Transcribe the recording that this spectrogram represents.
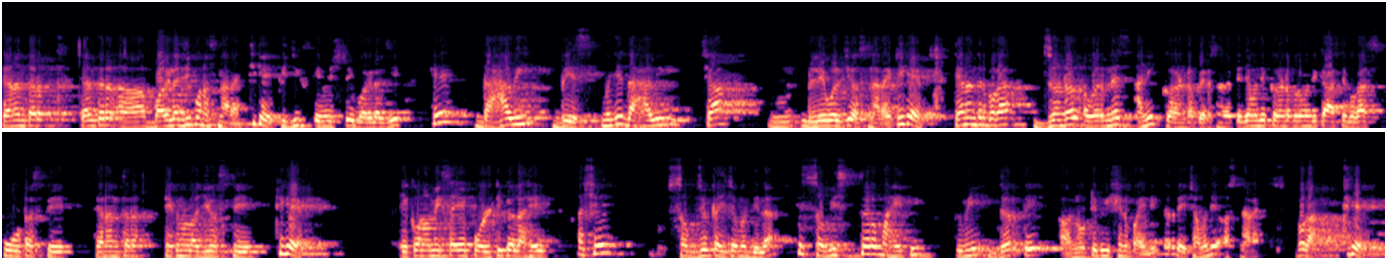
त्यानंतर त्यानंतर बायोलॉजी पण असणार आहे. ठीक आहे? फिजिक्स केमिस्ट्री बायोलॉजी हे दहावी बेस म्हणजे दहावीच्या लेवलची असणार आहे. ठीक आहे? त्यानंतर बघा जनरल अवेअरनेस आणि करंट अफेअर्स असणार त्याच्यामध्ये करंट अफेअरमध्ये काय असते बघा? स्पोर्ट असते. त्यानंतर टेक्नॉलॉजी असते. ठीक आहे? इकॉनॉमिक्स आहे पॉलिटिकल आहे. असे सब्जेक्ट ह्याच्यामध्ये दिला. हे सविस्तर माहिती तुम्ही जर ते नोटिफिकेशन पाहिली तर त्याच्यामध्ये असणार आहे. बघा ठीक आहे?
